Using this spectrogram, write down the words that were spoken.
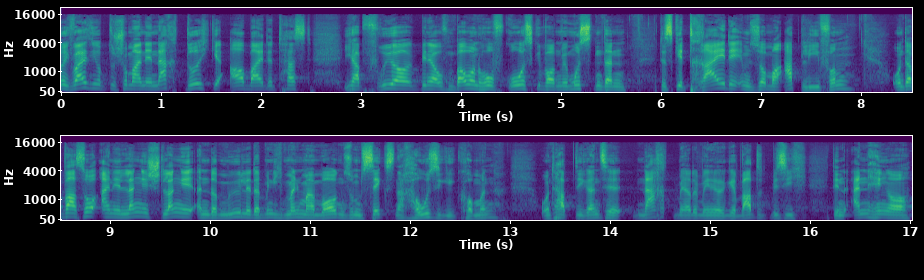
Ich weiß nicht, ob du schon mal eine Nacht durchgearbeitet hast. Ich habe früher, bin ja auf dem Bauernhof groß geworden. Wir mussten dann das Getreide im Sommer abliefern. Und da war so eine lange Schlange an der Mühle. Da bin ich manchmal morgens um sechs nach Hause gekommen und habe die ganze Nacht mehr oder weniger gewartet, bis ich den Anhänger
